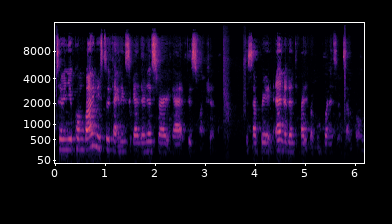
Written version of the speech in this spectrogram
So when you combine these two techniques together, that's where you get this function, to separate and identify the components in a sample.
